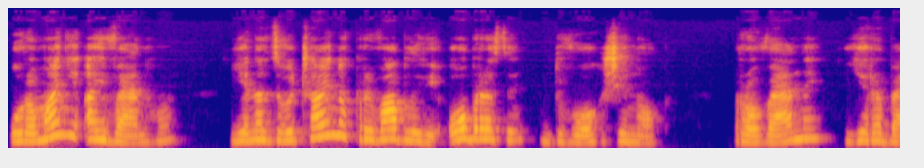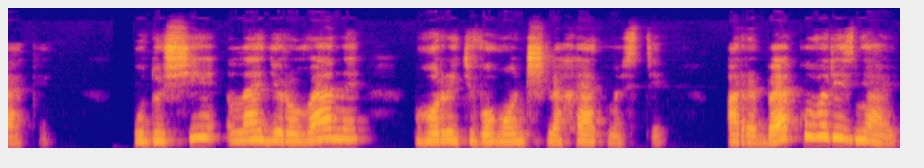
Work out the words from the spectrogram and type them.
У романі Айвенго є надзвичайно привабливі образи двох жінок Ровени й Ребеки. У душі леді Ровени горить вогонь шляхетності, а Ребеку вирізняють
